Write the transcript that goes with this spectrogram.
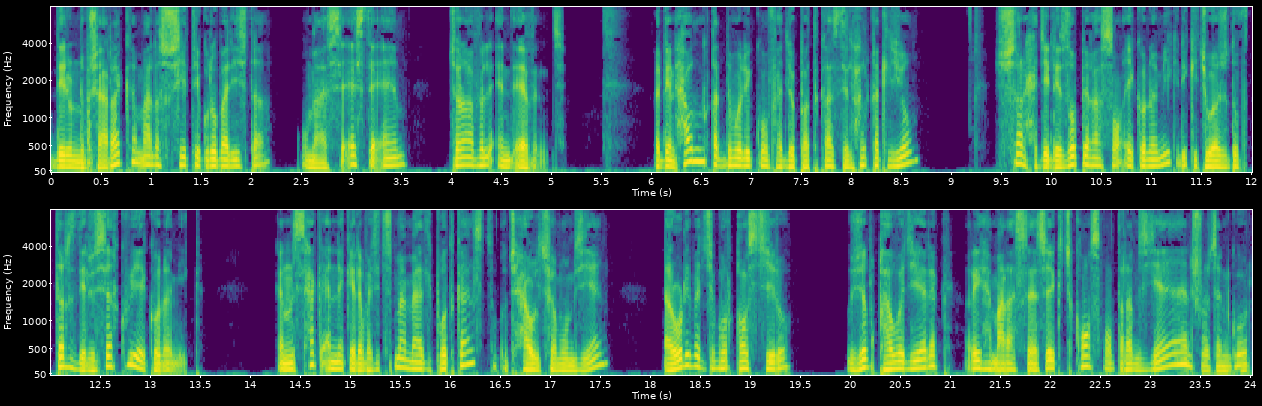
ديرو بشراكة مع la société Globalista ومع CSTM Travel and Event غادي نحاول نقدمو لكم في هاد le podcast ديال حلقة اليوم. الشرح ديال les opérations économiques اللي كيتواجدوا في الدرس ديال circuit économique. كنصحك انك الا بغيتي تسمع مع هذا البودكاست وتحاول تفهمو مزيان ضروري باش تجيب ورقه وستيلو وجيب القهوة ديالك ريح مع راسك ت concentra مزيان شنو تنقول؟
